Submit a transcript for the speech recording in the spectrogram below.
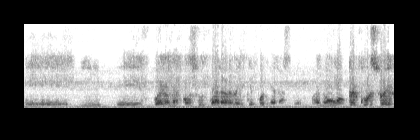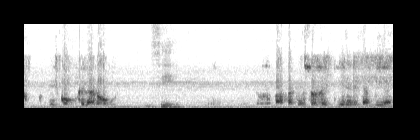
eh, y eh, fueron a consultar a ver qué podían hacer. Bueno, un recurso es eh, congelar óvulos. Sí. Lo que pasa es que eso requiere también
